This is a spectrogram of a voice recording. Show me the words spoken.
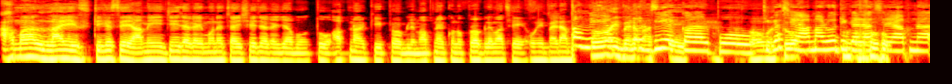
আমার লাইফ ঠিক আছে? আমি যে জায়গায় মনে চাই সেই জায়গায় যাব। তো আপনার কি প্রবলেম আপনার কোনো প্রবলেম আছে? ওই ম্যাডাম ওই ম্যাডাম বিয়ে করার ও, ঠিক আছে? আমার অধিকার আছে। আপনার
